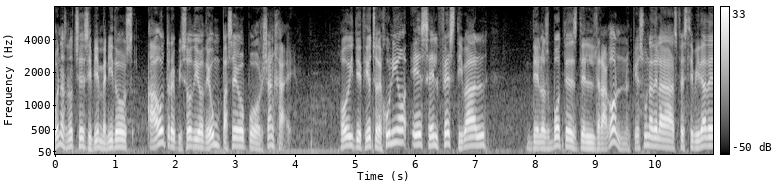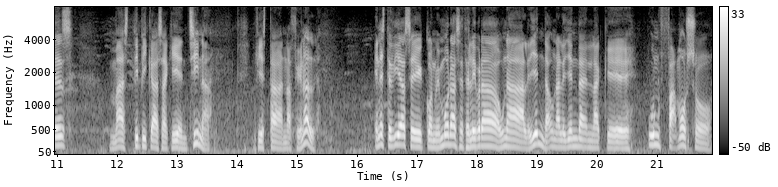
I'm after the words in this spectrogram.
buenas noches y bienvenidos a otro episodio de Un paseo por Shanghai. Hoy 18 de junio es el Festival de los Botes del Dragón, que es una de las festividades más típicas aquí en China, fiesta nacional. En este día se conmemora, se celebra una leyenda, una leyenda en la que un famoso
